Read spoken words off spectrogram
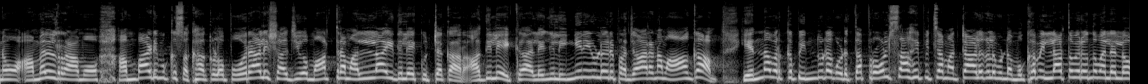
രാമകൃഷ്ണനോ അമൽ റാമോ അമ്പാടിമുക്ക് സഖാക്കളോ പോരാളി ഷാജിയോ മാത്രമല്ല ഇതിലെ കുറ്റക്കാർ. അതിലേക്ക് അല്ലെങ്കിൽ ഇങ്ങനെയുള്ള ഒരു പ്രചാരണം ആകാം എന്നവർക്ക് പിന്തുണ കൊടുത്ത പ്രോത്സാഹിപ്പിച്ച മറ്റാളുകളുമുണ്ട്. മുഖമില്ലാത്തവരൊന്നുമല്ലല്ലോ.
